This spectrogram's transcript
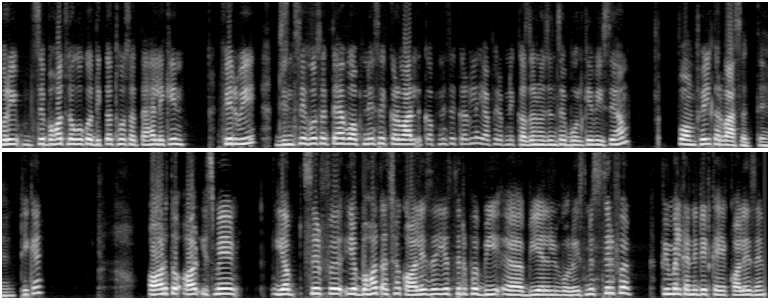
थोड़ी से बहुत लोगों को दिक्कत हो सकता है, लेकिन फिर भी जिनसे हो सकता है, वो अपने से करवा, अपने से कर ले या फिर अपने कज़न वज़न से बोल के भी इसे हम फॉर्म फिल करवा सकते हैं। ठीक है? और तो और इसमें यह सिर्फ़, ये बहुत अच्छा कॉलेज है, ये सिर्फ़ बी बी एल बोलो इसमें सिर्फ़ फीमेल कैंडिडेट का ये कॉलेज है।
